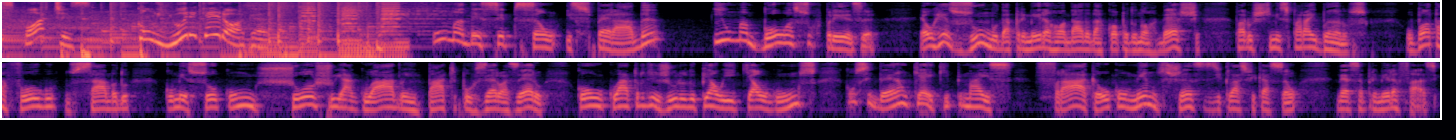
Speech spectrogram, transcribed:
Esportes, com Yuri Queiroga. Uma decepção esperada e uma boa surpresa. É o resumo da primeira rodada da Copa do Nordeste para os times paraibanos. O Botafogo, no sábado, começou com um xoxo e aguado empate por 0 a 0 com o 4 de julho do Piauí, que alguns consideram que é a equipe mais fraca ou com menos chances de classificação nessa primeira fase.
